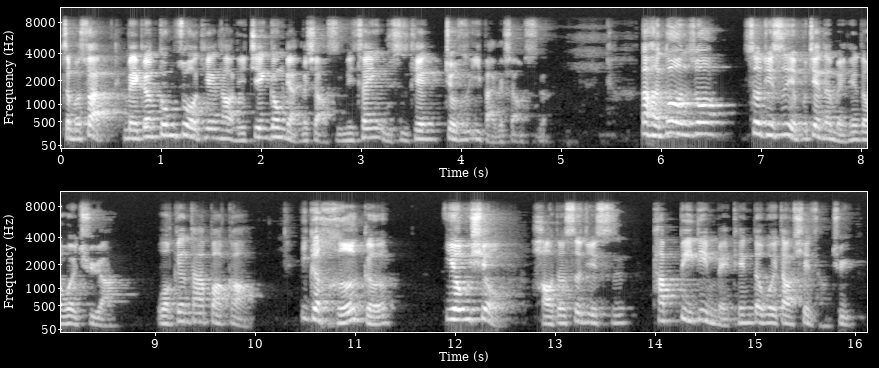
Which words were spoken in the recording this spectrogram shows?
怎么算？每个工作天哈，你监工两个小时，你乘以五十天就是一百个小时。那很多人说，设计师也不见得每天都会去啊。我跟他报告，一个合格、优秀、好的设计师。他必定每天都会到现场去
